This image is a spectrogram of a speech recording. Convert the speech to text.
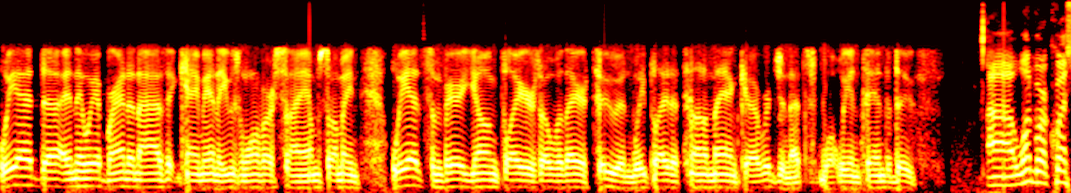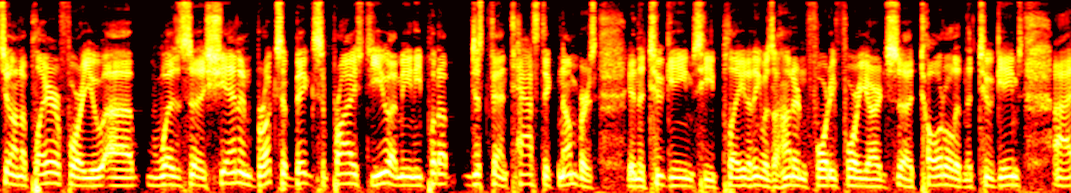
we had, uh, and then we had Brandon Isaac came in. He was one of our Sams. So I mean, we had some very young players over there too, and we played a ton of man coverage, and that's what we intend to do. Uh, one more question on a player for you. Uh, was uh, Shannon Brooks a big surprise to you? I mean, he put up just fantastic numbers in the two games he played. I think it was 144 yards uh, total in the two games. Uh,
